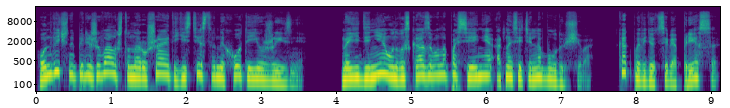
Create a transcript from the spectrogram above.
Он вечно переживал, что нарушает естественный ход ее жизни. Наедине он высказывал опасения относительно будущего. Как поведет себя пресса?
